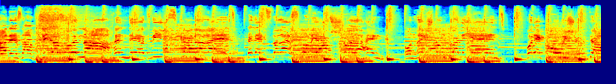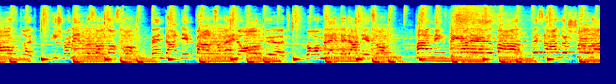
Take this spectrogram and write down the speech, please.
Das ist auch wieder so nach, in der Virus keiner rennt. Der letzte Rest, wo mir am Steuer hängt und Richtung Valley wo der komische Hüter auftritt. Ich war nicht besonders froh, wenn das nicht Bar zu einer Ort. Warum lenkt er dann jetzt um? Hand mit Fingernägel ball, bis er an der Schulter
